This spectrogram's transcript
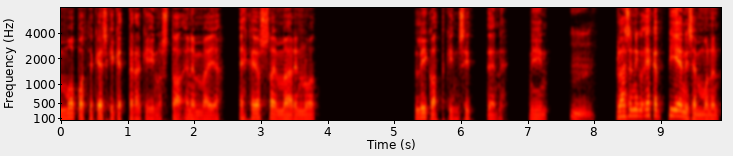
mopot ja keskiketterä kiinnostaa enemmän ja ehkä jossain määrin nuo likatkin sitten, niin Mm, kyllähän se niinku ehkä pieni semmoinen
